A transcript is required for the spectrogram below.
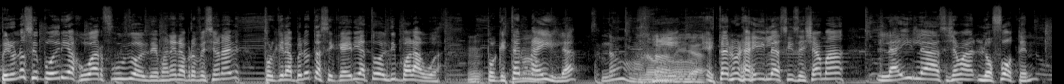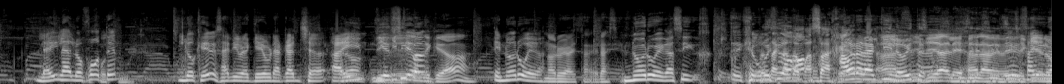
pero no se podría jugar fútbol de manera profesional porque la pelota se caería todo el tiempo al agua. Porque está en una isla No. No, está en una isla, así se llama. La isla se llama Lofoten. La isla Lofoten. Lo que debe salir a querer una cancha ahí. Perdón, y ¿Dijiste encima, dónde quedaba? En Noruega. Noruega, ahí está, gracias. Noruega, sí. Que como sacando ah, pasaje, ahora la alquilo, Ah, ¿viste? sí, sí, dale, ahora me- Debe si quiero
